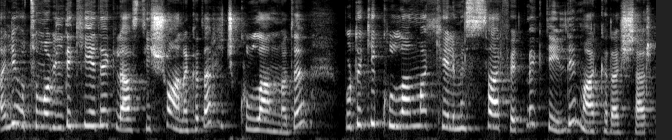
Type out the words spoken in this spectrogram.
Ali otomobildeki yedek lastiği şu ana kadar hiç kullanmadı. Buradaki kullanmak kelimesi sarf etmek değil değil mi arkadaşlar?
